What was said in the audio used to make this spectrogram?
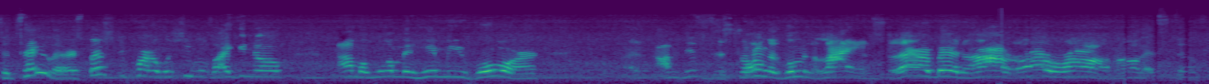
to Taylor, especially part where she was like, you know, I'm a woman, hear me roar. I'm just the strongest woman ever been, and all that stuff.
